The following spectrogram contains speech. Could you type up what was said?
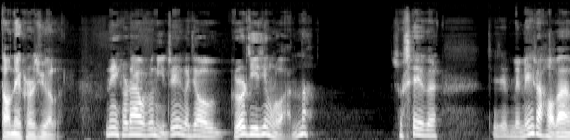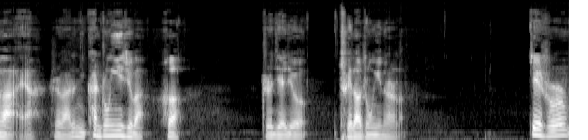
到内科去了。内科大夫说：“你这个叫膈肌痉挛呢。”说这个。这这没没啥好办法呀，是吧？那你看中医去吧，呵，直接就推到中医那儿了。这时候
